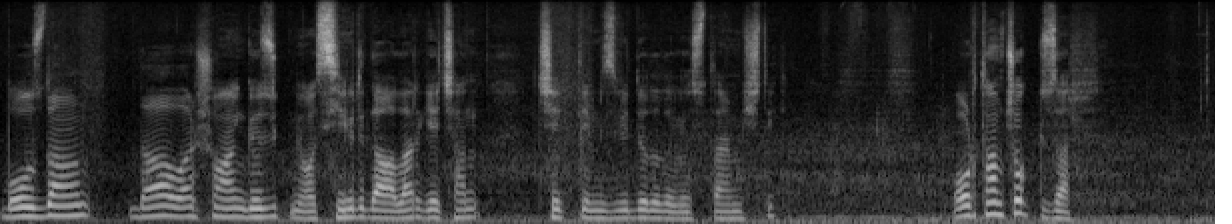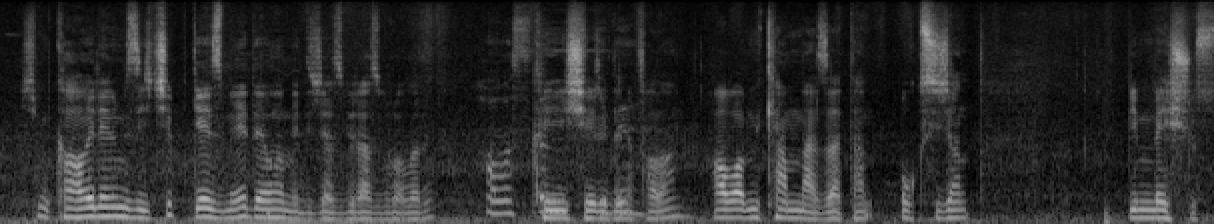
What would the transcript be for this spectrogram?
Bozdağ'ın dağı var şu an gözükmüyor. Sivri dağlar geçen çektiğimiz videoda da göstermiştik. Ortam çok güzel. Şimdi kahvelerimizi içip gezmeye devam edeceğiz biraz buraları. Havası Kıyı şeridini gibi. falan. Hava mükemmel zaten. Oksijen 1500.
